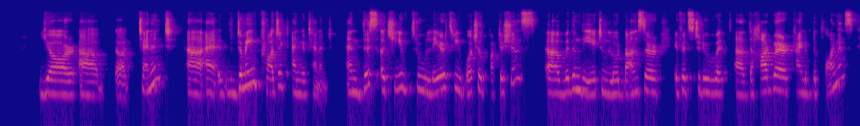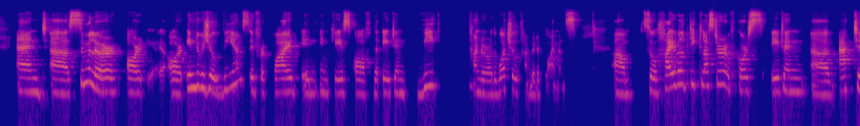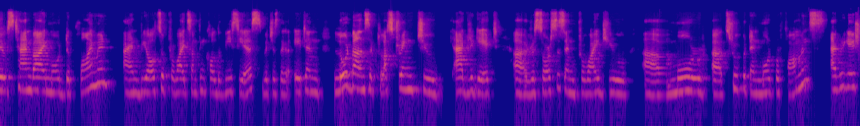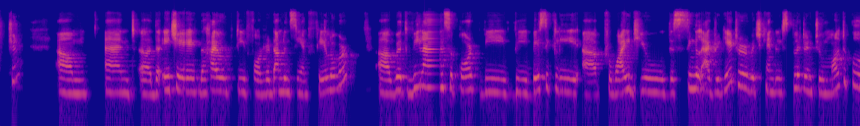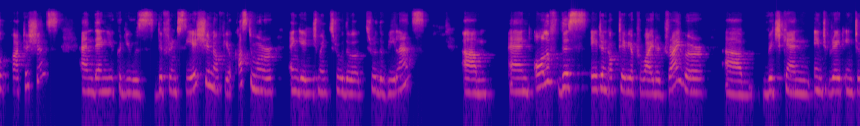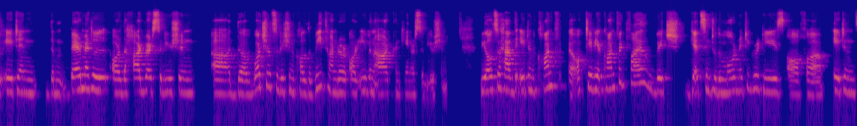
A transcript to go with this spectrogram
your uh, uh, tenant, uh, domain project and your tenant. And this achieved through layer three virtual partitions uh, within the A10 load balancer if it's to do with uh, the hardware kind of deployments and uh, similar or, or individual VMs if required in, in case of the A10 V Thunder or the virtual Thunder deployments. Um, so high availability cluster, of course, A10 uh, active standby mode deployment. And we also provide something called the VCS, which is the A10 load balancer clustering to aggregate uh, resources and provide you uh, more uh, throughput and more performance aggregation. Um, and uh, the HA, the high availability for redundancy and failover. Uh, with VLAN support, we, we basically uh, provide you this single aggregator, which can be split into multiple partitions. And then you could use differentiation of your customer engagement through the, through the VLANs. Um, and all of this A10 Octavia provider driver, uh, which can integrate into A10, the bare metal or the hardware solution uh, the virtual solution called the vThunder or even our container solution. We also have the A10 conf uh, Octavia config file, which gets into the more nitty-gritties of uh, A10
